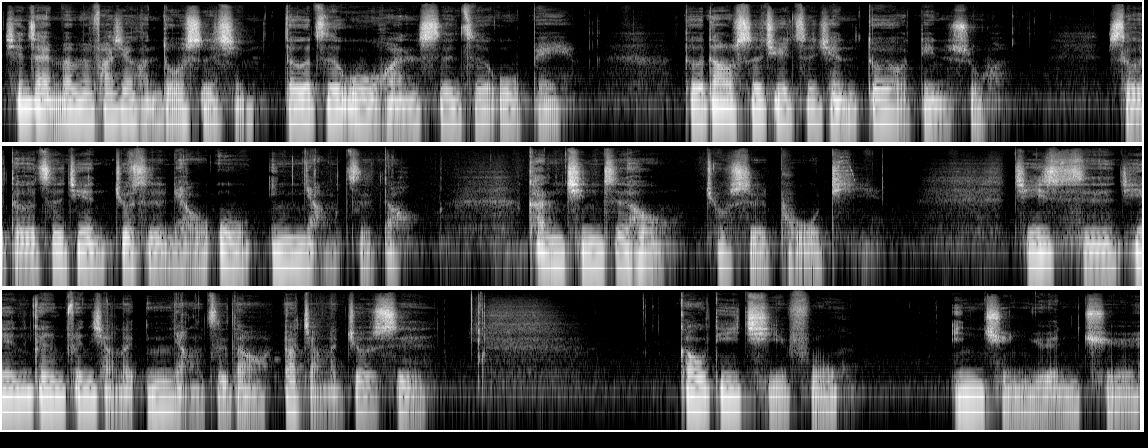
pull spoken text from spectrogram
现在慢慢发现很多事情，得之勿还，失之勿悲。得到失去之间都有定数，舍得之间就是了悟阴阳之道。看清之后就是菩提。其实今天跟分享的阴阳之道，要讲的就是高低起伏、阴晴圆缺。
